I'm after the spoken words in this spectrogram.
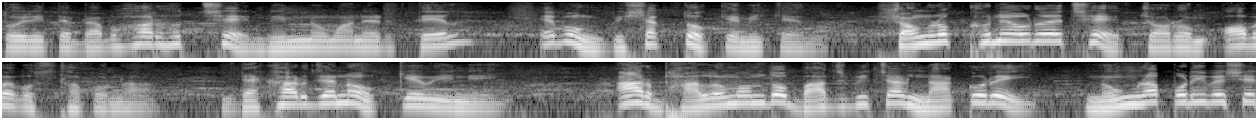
তৈরিতে ব্যবহার হচ্ছে নিম্নমানের তেল এবং বিষাক্ত কেমিক্যাল। সংরক্ষণেও রয়েছে চরম অব্যবস্থাপনা। দেখার যেন কেউই নেই। আর ভালো মন্দ বাজবিচার না করেই নোংরা পরিবেশে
